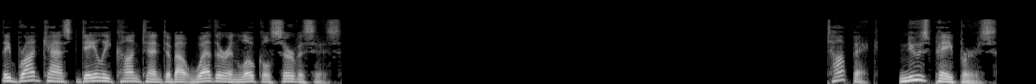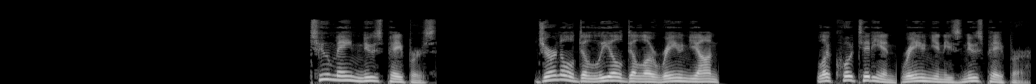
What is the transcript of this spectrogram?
They broadcast daily content about weather and local services. Newspapers Two main newspapers. Journal de l'Île de la Réunion. Le Quotidien Réunionnese newspaper.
